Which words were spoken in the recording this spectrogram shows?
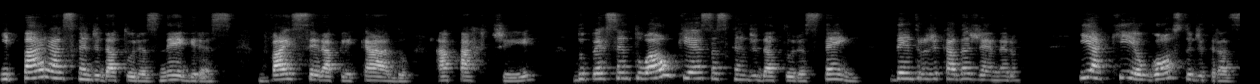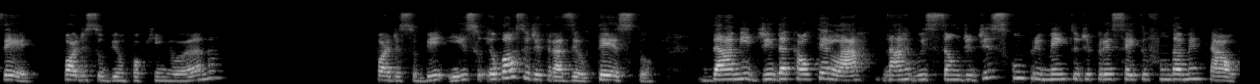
E para as candidaturas negras, vai ser aplicado a partir do percentual que essas candidaturas têm dentro de cada gênero. E aqui eu gosto de trazer, pode subir um pouquinho, Ana? Pode subir isso. Eu gosto de trazer o texto da medida cautelar na arguição de descumprimento de preceito fundamental,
